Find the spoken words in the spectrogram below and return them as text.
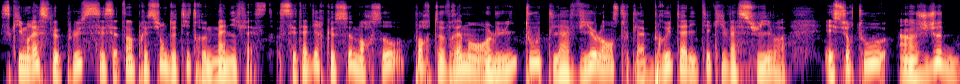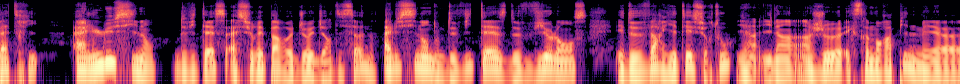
Ce qui me reste le plus, c'est cette impression de titre manifeste. C'est-à-dire que ce morceau porte vraiment en lui toute la violence, toute la brutalité qui va suivre, et surtout un jeu de batterie hallucinant de vitesse assuré par euh, Joey Jordison. Hallucinant donc de vitesse, de violence et de variété surtout. Il, a un jeu extrêmement rapide mais euh,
